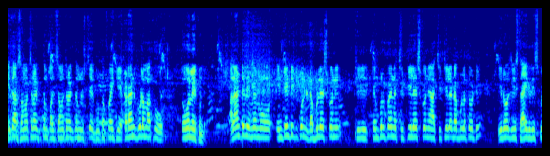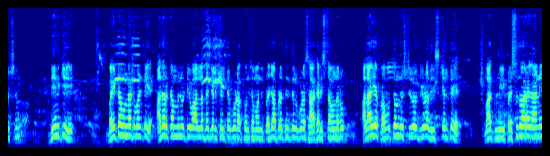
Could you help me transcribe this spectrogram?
ఐదారు సంవత్సరాల క్రితం పది సంవత్సరాల క్రితం చూస్తే గుట్టపైకి ఎక్కడానికి కూడా మాకు తోవలేకుండే. అలాంటిది మేము ఇంటింటికి కొన్ని డబ్బులు వేసుకొని టెంపుల్ పైన చిట్టీలు వేసుకొని ఆ చిట్టీల డబ్బులతోటి ఈరోజు ఈ స్థాయికి తీసుకొచ్చినాం. దీనికి బయట ఉన్నటువంటి అదర్ కమ్యూనిటీ వాళ్ళ దగ్గరికి వెళ్తే కూడా కొంతమంది ప్రజాప్రతినిధులు కూడా సహకరిస్తూ ఉన్నారు. అలాగే ప్రభుత్వం దృష్టిలోకి కూడా తీసుకెళ్తే మాకు మీ ప్రెస్ ద్వారా కానీ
